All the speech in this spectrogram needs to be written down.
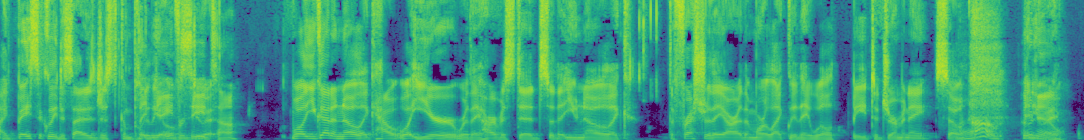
I basically decided to just completely Gate overdo seeds, it. huh? Well, you got to know like how, what year were they harvested so that you know, like the fresher they are, the more likely they will be to germinate. So Oh, oh Who anyway, knew?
